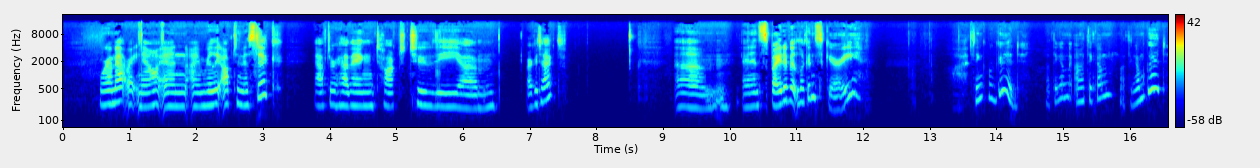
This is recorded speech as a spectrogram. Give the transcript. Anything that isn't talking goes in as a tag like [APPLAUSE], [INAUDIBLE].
where I'm at right now, and I'm really optimistic after having talked to the um, architect um, and in spite of it looking scary, I think we're good. I think I'm. I think I'm. I think I'm good.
